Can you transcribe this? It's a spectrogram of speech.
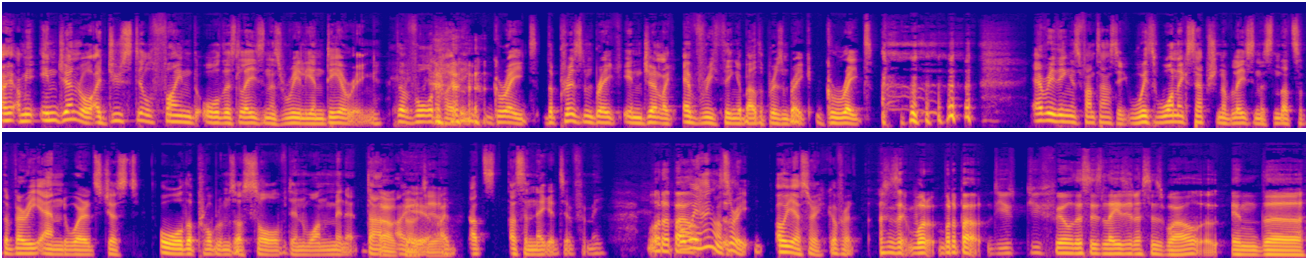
I, I, I mean, in general, I do still find all this laziness really endearing. The Vord hiding, great. The prison break in general, like everything about the prison break, great. Everything is fantastic, with one exception of laziness, and that's at the very end where it's just all the problems are solved in one minute. That Oh, I, yeah. I, that's that's a negative for me. What about? oh wait, hang on, the- sorry. Oh yeah, sorry. Go for it. I was gonna say, what what about do you do you feel this is laziness as well uh, in the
